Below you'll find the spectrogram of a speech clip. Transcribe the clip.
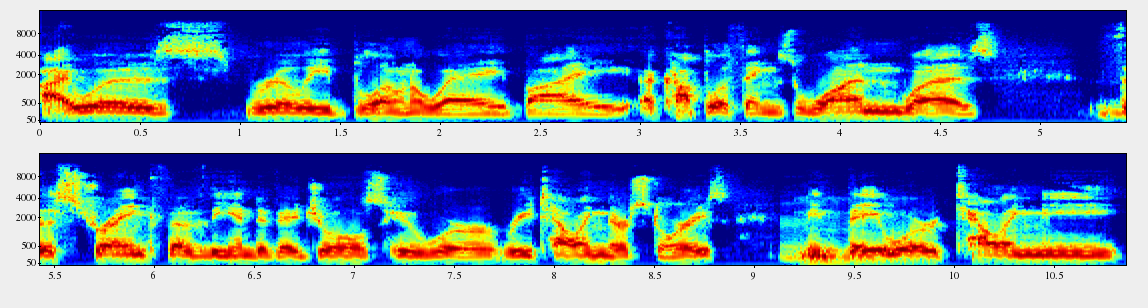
I was really blown away by a couple of things. One was the strength of the individuals who were retelling their stories. Mm. I mean, they mm. were telling me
